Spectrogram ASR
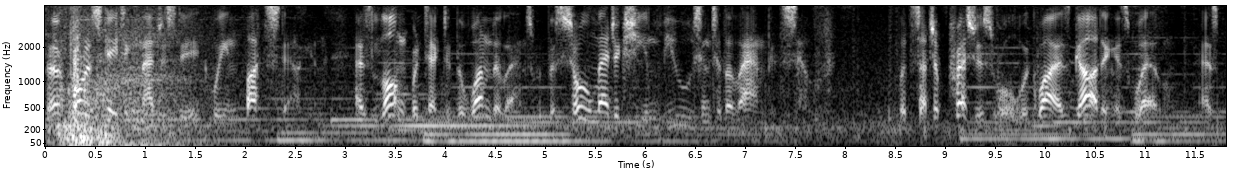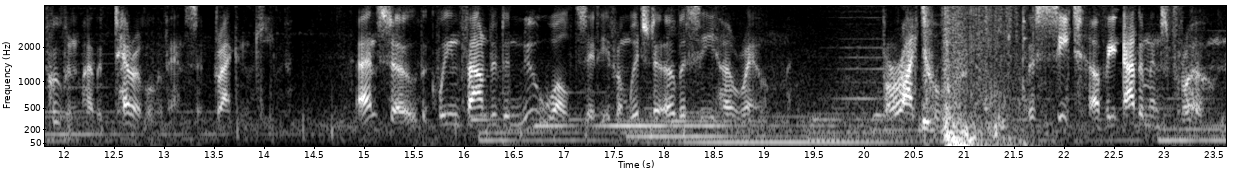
Her coruscating majesty, Queen Butt-Stallion, has long protected the Wonderlands with the soul magic she imbues into the land itself. But such a precious role requires guarding as well, as proven by the terrible events at Dragon Keep. And so, the Queen founded a new walled city from which to oversee her realm. Brighthoof, the seat of the Adamant Throne.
